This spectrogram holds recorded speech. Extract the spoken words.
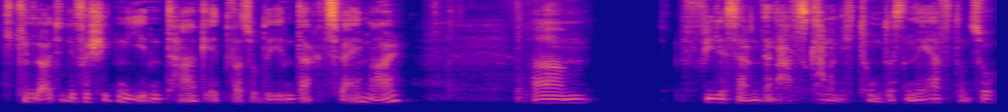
Ich kenne Leute, die verschicken jeden Tag etwas oder jeden Tag zweimal. Ähm, viele sagen dann, ah, das kann man nicht tun, das nervt und so.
